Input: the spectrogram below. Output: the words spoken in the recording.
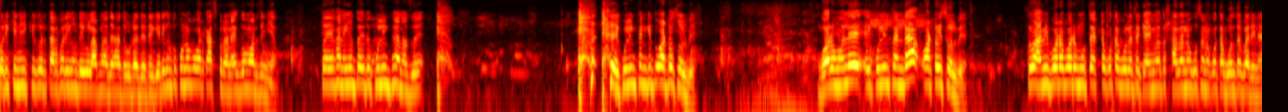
পরীক্ষা নিরীক্ষা করে তারপরে কিন্তু এগুলো আপনাদের হাতে উঠে দিয়ে থাকি। এটা কিন্তু কোনো প্রকার কাজ করে না, একদম অরিজিনাল তো এখানে কিন্তু এই যে কুলিং ফ্যান আছে কুলিং ফ্যান কিন্তু অটো চলবে। গরম হলে এই কুলিং ফ্যানটা অটোই চলবে। তো আমি বরাবরের মতো একটা কথা বলে থাকি, আমি অত সাজানো গোছানো কথা বলতে পারি না।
